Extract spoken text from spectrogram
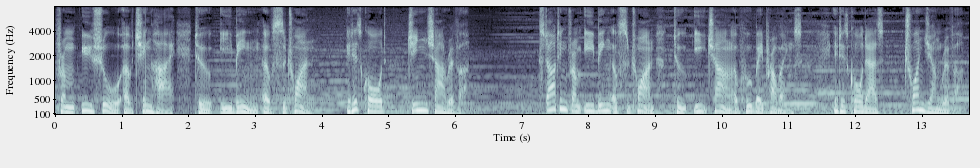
from Yushu of Qinghai to Yibin of Sichuan, it is called Jinsha River. Starting from Yibin of Sichuan to Yichang of Hubei Province, it is called as Chuanjiang River.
